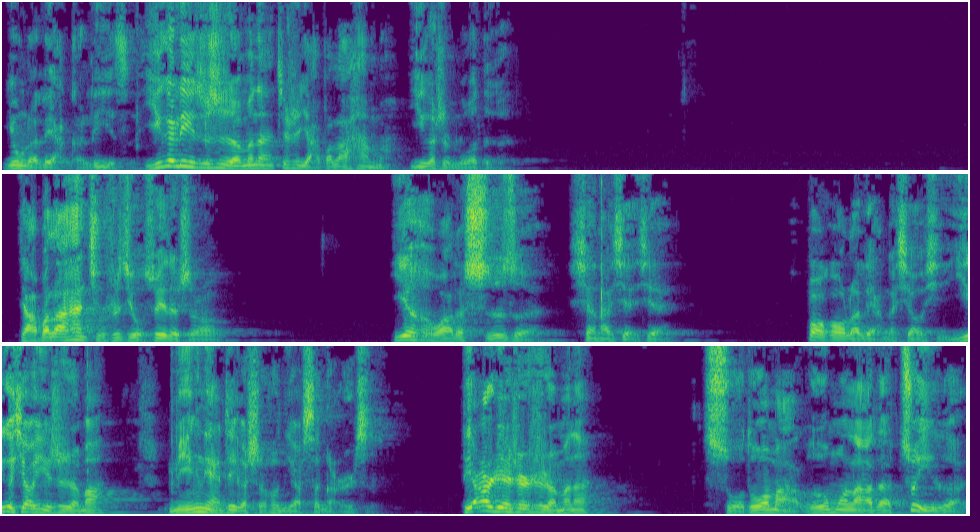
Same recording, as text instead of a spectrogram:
用了两个例子，一个例子是什么呢？就是亚伯拉罕嘛，一个是罗德。亚伯拉罕九十九岁的时候，耶和华的使者向他显现，报告了两个消息，一个消息是什么？明年这个时候你要生个儿子。第二件事是什么呢？索多玛、俄摩拉的罪恶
